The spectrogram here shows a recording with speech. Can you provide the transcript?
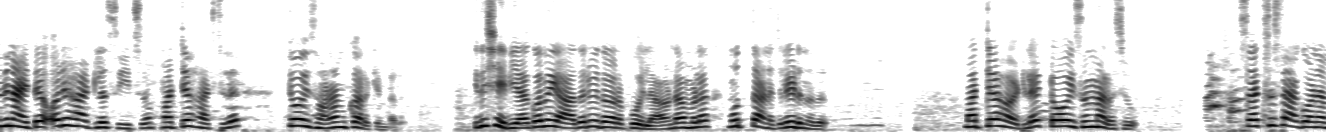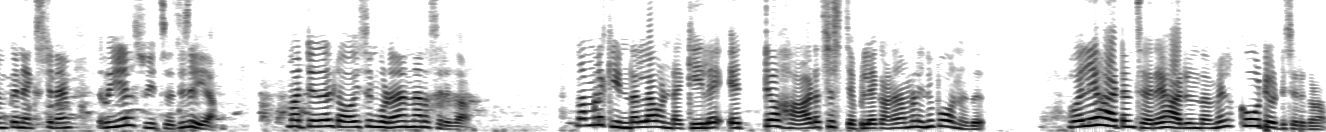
ഇതിനായിട്ട് ഒരു ഹാർട്ടിലെ സ്വീറ്റ്സും മറ്റേ ഹാർട്ട്സിൽ ടോയ്സുമാണ് നമുക്ക് ഇറക്കേണ്ടത് ഇത് ശരിയാകുമെന്ന് യാതൊരു വിധ ഉറപ്പുമില്ല. അതുകൊണ്ട് നമ്മൾ മുത്താണ് ഇതിലിടുന്നത് മറ്റേ ഹേർഡിൽ ടോയ്സും നിറച്ചു. സക്സസ് ആകുവാണെങ്കിൽ നമുക്ക് നെക്സ്റ്റ് ടൈം റിയൽ സ്വീറ്റ്സ് വെച്ച് ചെയ്യാം. മറ്റേതിൽ ടോയ്സും കൂടെ നിറച്ചെടുക്കാം നമ്മൾ കിണ്ടല്ല ഉണ്ടാക്കിയിലെ ഏറ്റവും ഹാർഡസ്റ്റ് സ്റ്റെപ്പിലേക്കാണ് നമ്മൾ ഇനി പോകുന്നത്. വലിയ ഹാർട്ടും ചെറിയ ഹാർട്ടും തമ്മിൽ കൂട്ടി ഒട്ടിച്ചെടുക്കണം.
